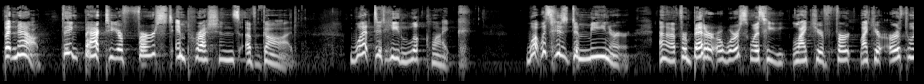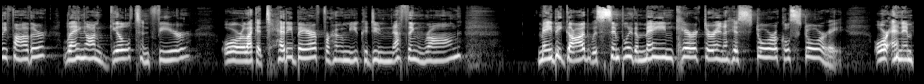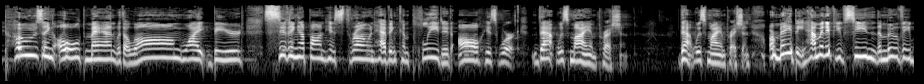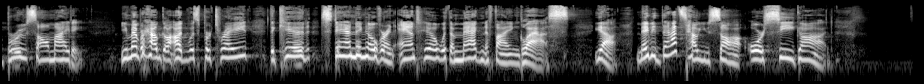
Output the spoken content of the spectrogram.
But now, think back to your first impressions of God. What did he look like? What was his demeanor? Uh, for better or worse, was he like your, fir- like your earthly father? Laying on guilt and fear, or like a teddy bear for whom you could do nothing wrong. Maybe God was simply the main character in a historical story, or an imposing old man with a long white beard sitting up on his throne having completed all his work. That was my impression. That was my impression. Or maybe, how many of you have seen the movie Bruce Almighty? You remember how God was portrayed? The kid standing over an ant hill with a magnifying glass. Yeah, maybe that's how you saw or see God.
